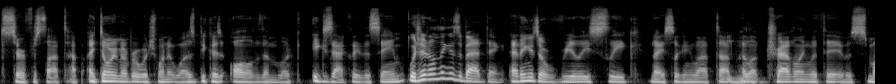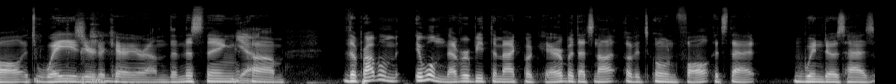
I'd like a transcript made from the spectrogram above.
Surface laptop. I don't remember which one it was because all of them look exactly the same, which I don't think is a bad thing. I think it's a really sleek, nice looking laptop. Mm-hmm. I love traveling with it. It was small. It's way easier to carry around than this thing. Yeah. Um, the problem, it will never beat the MacBook Air, but that's not of its own fault. It's that Windows has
